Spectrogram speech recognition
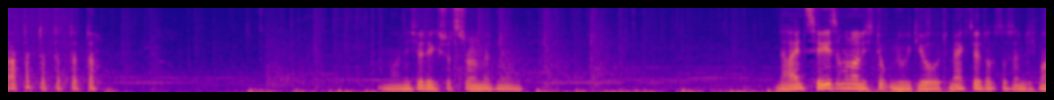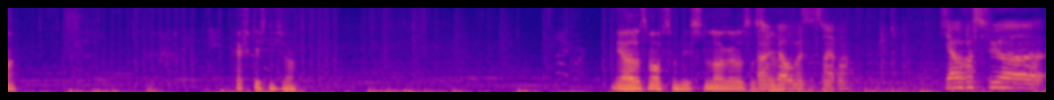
Ratatatata. Mann, ich will die Geschützsteuerung mitnehmen. Nein, C ist immer noch nicht dumm, du Idiot. Merkt ihr doch das endlich mal. Heftig, nicht wahr? Ja, lass mal auf zum nächsten Lager. Das ist Äh, ja... darum ist ein Sniper. Ja, aber was für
